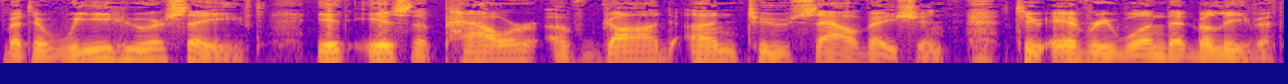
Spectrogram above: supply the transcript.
but to we who are saved, it is the power of God unto salvation to everyone that believeth.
